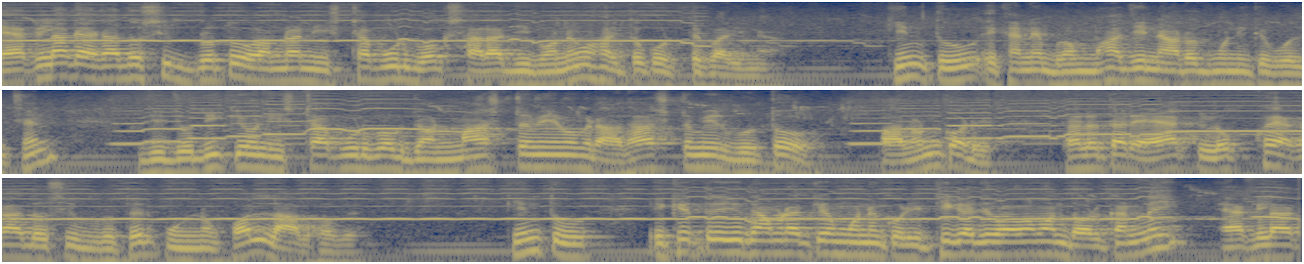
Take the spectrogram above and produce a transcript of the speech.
এক লাখ একাদশী ব্রত আমরা নিষ্ঠাপূর্বক সারা জীবনেও হয়তো করতে পারি না। কিন্তু এখানে ব্রহ্মাজি নারদ মুনিকে বলছেন যে, যদি কেউ নিষ্ঠাপূর্বক জন্মাষ্টমী এবং রাধাষ্টমীর ব্রত পালন করে, তাহলে তার এক লক্ষ একাদশী ব্রতের পুণ্যফল লাভ হবে। কিন্তু এক্ষেত্রে যদি আমরা কেউ মনে করি, ঠিক আছে বাবা, আমার দরকার নেই, এক লাখ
